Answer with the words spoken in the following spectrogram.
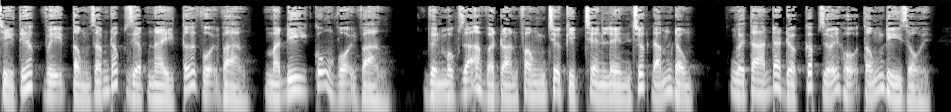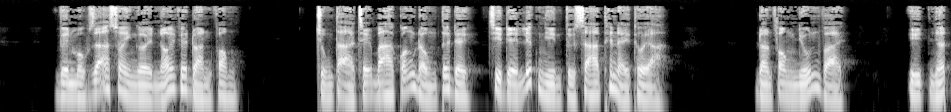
Chỉ tiếc vị tổng giám đốc Diệp này tới vội vàng, mà đi cũng vội vàng. Viên mục giã và đoàn phong chưa kịp chen lên trước đám đông, người ta đã được cấp dưới hộ tống đi rồi. Viên mục giã xoay người nói với đoàn phong, Chúng ta chạy ba quãng đồng tới đây chỉ để liếc nhìn từ xa thế này thôi à? Đoàn phong nhún vai. Ít nhất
